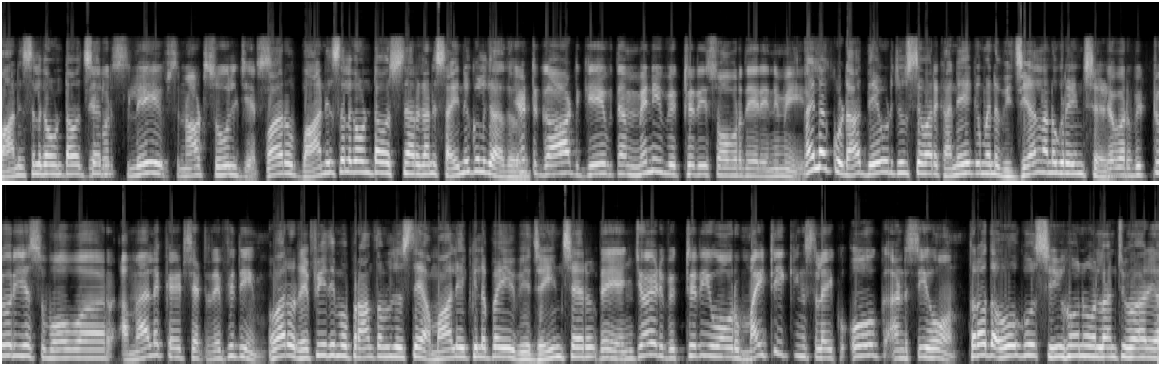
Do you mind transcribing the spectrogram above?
బానిసలుగా ఉంటా వచ్చారు స్లేవ్స్ నాట్ సోల్జర్స్ వారు బానిసలుగా ఉంటా వచ్చినారు కానీ సైనికులు కాదు. Yet God gave them many victories over their enemy అయినా కూడా దేవుడు చూస్తే వారికి అనేకమైన విజయాలను అనుగ్రహించాడు. Ever victorious over Amalekites at Rephidim వారు రెఫిదీమ్ ప్రాంతంలో చూస్తే అమాలికులపై జయించారు. They enjoyed victory over mighty kings like Og and Sihon తర్వాత ఓగు సిహోన్ లాంటి వారి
